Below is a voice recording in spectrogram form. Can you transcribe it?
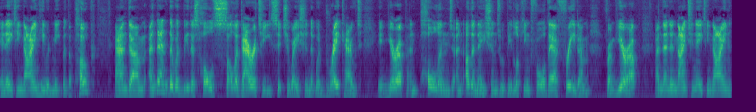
In 89, he would meet with the Pope. And, um, and then there would be this whole solidarity situation that would break out in Europe, and Poland and other nations would be looking for their freedom from Europe. And then in 1989,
